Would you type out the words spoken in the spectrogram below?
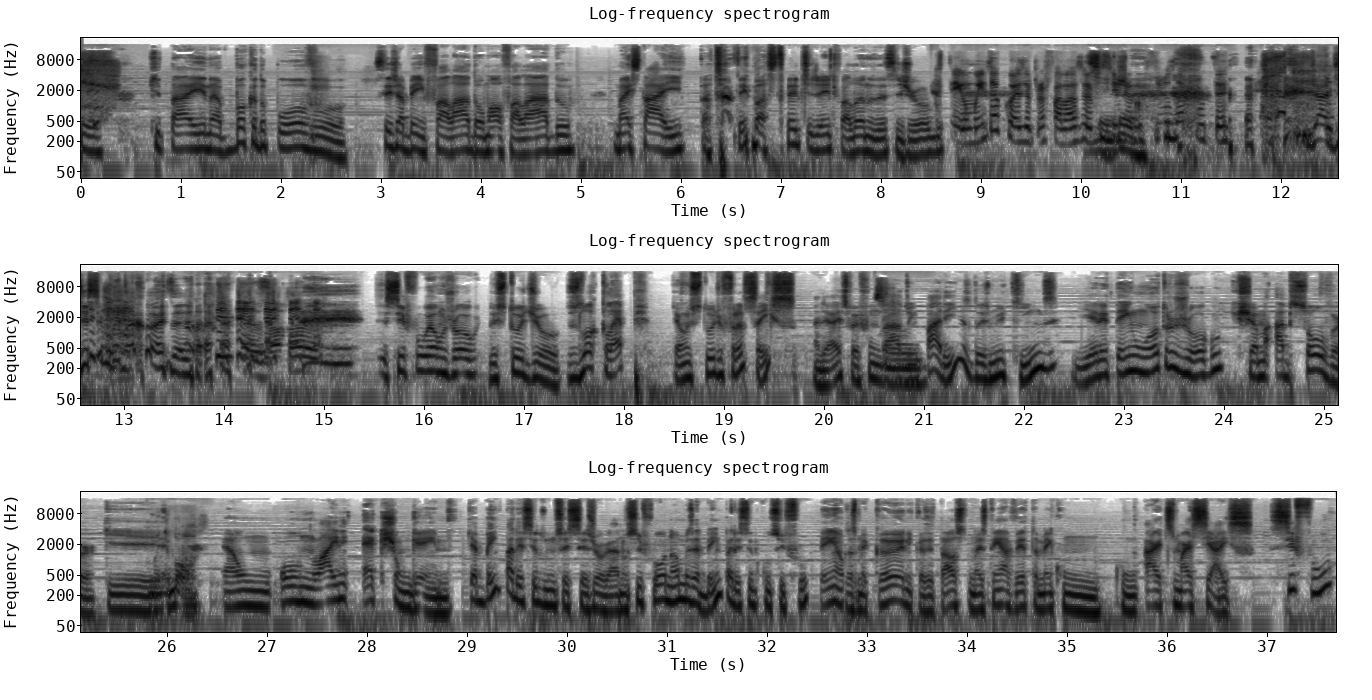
que tá aí na boca do povo, seja bem falado ou mal falado, mas tá aí. Tá, tem bastante gente falando desse jogo. Tenho muita coisa pra falar sobre Sim. esse jogo, filhos da puta. Já disse muita coisa. Já. Exatamente. Sifu é um jogo do estúdio Slowclap, que é um estúdio francês. Aliás, foi fundado Sim. em Paris, 2015. E ele tem um outro jogo que chama Absolver, que Muito bom. é um online action game, que é bem parecido, não sei se vocês jogaram Sifu ou não, mas é bem parecido com Sifu. Tem outras mecânicas e tal, mas tem a ver também com, com artes marciais. Sifu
